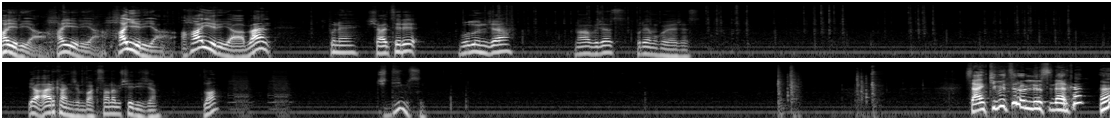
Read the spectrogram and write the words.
Hayır ya. Hayır ya. Hayır ya. Hayır ya. Ben bu ne? Şalteri bulunca ne yapacağız? Buraya mı koyacağız? Ya Erkancığım bak sana bir şey diyeceğim. Lan. Ciddi misin? Sen kimi trollüyorsun Erkan? Ha?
